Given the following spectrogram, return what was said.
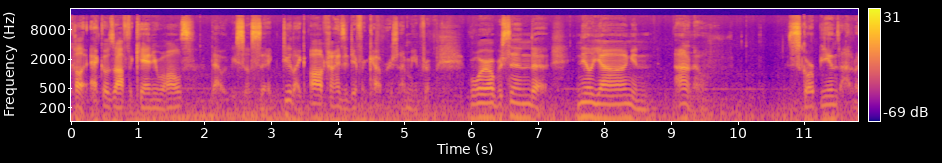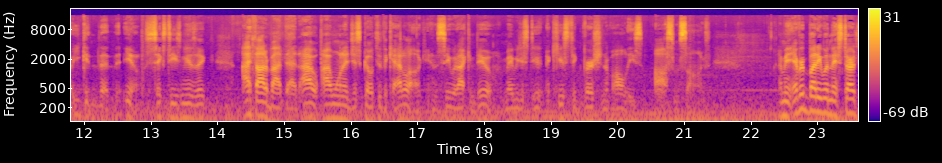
Call it Echoes Off the Canyon Walls. That would be so sick. Do like all kinds of different covers. I mean, from Roy Orbison to Neil Young and I don't know Scorpions. I don't know. You get the, the you know '60s music. I thought about that. I, I want to just go through the catalog and see what I can do. Maybe just do acoustic version of all these awesome songs. I mean, everybody when they start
